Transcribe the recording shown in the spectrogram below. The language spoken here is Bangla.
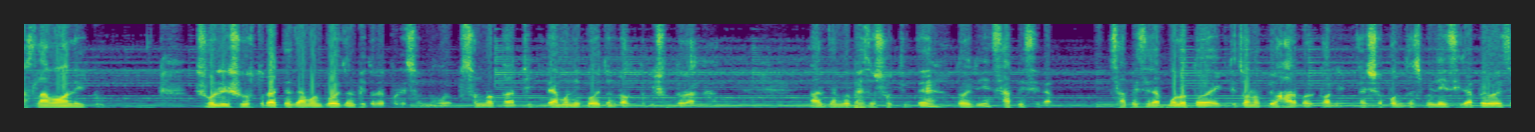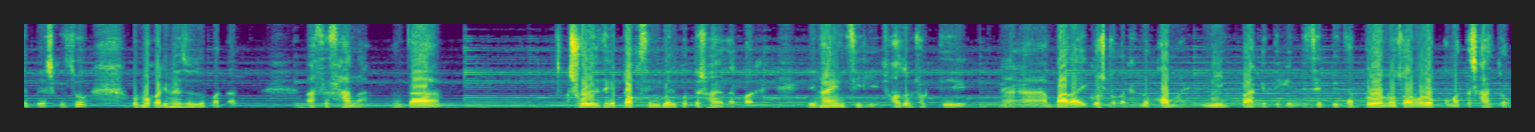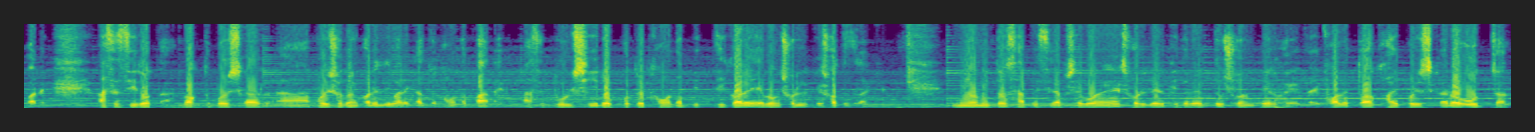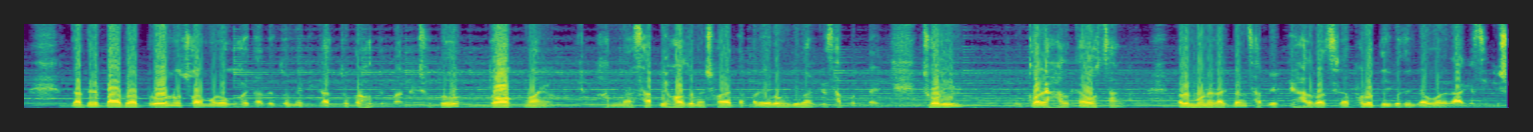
আসসালামু আলাইকুম। শরীর সুস্থ রাখতে যেমন প্রয়োজন ভিতরে পরিচ্ছন্নতা, ঠিক তেমনই প্রয়োজন রক্ত বিশুদ্ধ রাখা। আর জানব ভেষজ শক্তিতে তৈরি সাপি সিরাপ। সাপি সিরাপ মূলত একটি জনপ্রিয় হার্বাল টনিক। চারশো পঞ্চাশ মিলি এই সিরাপে রয়েছে বেশ কিছু উপকারী ভেষজ উপাদান। আছে ছানা যা শরীর থেকে টক্সিন বের করতে সহায়তা করে। রিভাইন চিলি হজম শক্তি বাড়ায়, কোষ্ঠকাঠিন্য কমায়। নিম, প্রাকৃতিক অ্যান্টিসেপ্টিক যা ব্রণ ও চর্মরোগ কমাতে সাহায্য করে। আছে চিরতা রক্ত পরিষ্কার পরিশোধন করে, লিভারের কার্যক্ষমতা বাড়ায়। আছে তুলসী, রোগ প্রতিরোধ ক্ষমতা বৃদ্ধি করে এবং শরীরকে সতেজ রাখে। নিয়মিত সাপি সিরাপ সেবনে শরীরের ভিতরের দূষণ বের হয়ে যায়, ফলে ত্বক হয় পরিষ্কার ও উজ্জ্বল। যাদের বারবার ব্রণ ও চর্মরোগ হয়, তাদের জন্য এটি কার্যকর হতে পারে। শুধু ত্বক নয় সাপি হজমে সহায়তা করে এবং লিভারকে সাপোর্ট দেয়। শরীর করে হালকা ও চাঙ্গা। তবে মনে রাখবেন, সাপি একটি হার্বাল সিরাপ হলো দীর্ঘদিন ব্যবহারের আগে চিকিৎসা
